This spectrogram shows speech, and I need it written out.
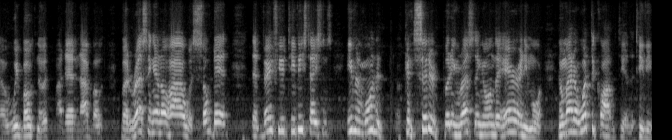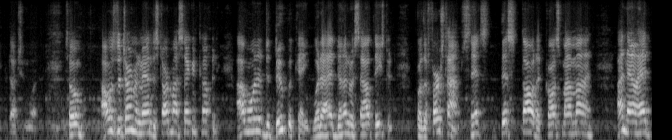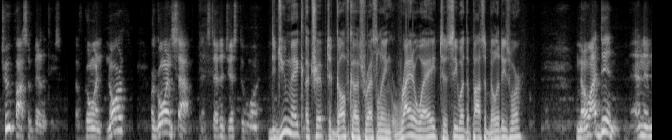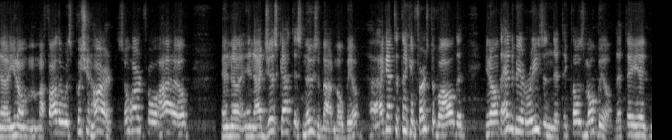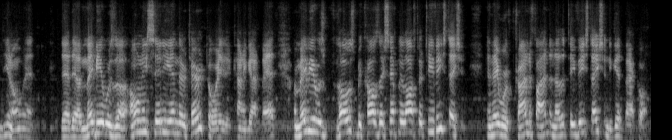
Uh, we both knew it, my dad and I both. But wrestling in Ohio was so dead that very few TV stations even wanted or considered putting wrestling on the air anymore, no matter what the quality of the TV production was. So I was determined, man, to start my second company. I wanted to duplicate what I had done with Southeastern for the first time since this thought had crossed my mind, I now had two possibilities of going north or going south instead of just the one. Did you make a trip to Gulf Coast Wrestling right away to see what the possibilities were? No, I didn't. And then, uh, you know, my father was pushing hard, so hard for Ohio. And, uh, and I just got this news about Mobile. I got to thinking, first of all, that, you know, there had to be a reason that they closed Mobile, that they had, you know, had that uh, maybe it was the only city in their territory that kind of got bad, or maybe it was closed because they simply lost their TV station. and they were trying to find another TV station to get back on.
